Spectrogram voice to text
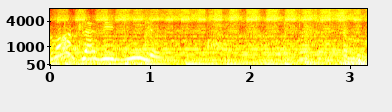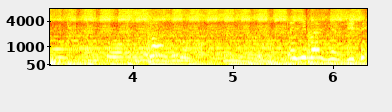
Te l'avait dit. Vas-y, vas-y, vas-y.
